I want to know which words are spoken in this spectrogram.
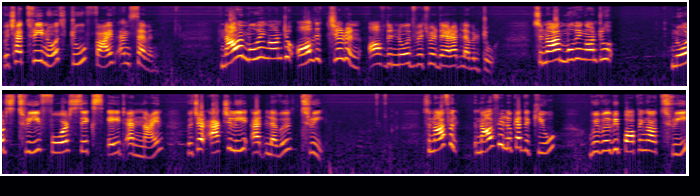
which had 3 nodes 2, 5 and 7. Now I am moving on to all the children of the nodes which were there at level 2. So now I am moving on to nodes 3, 4, 6, 8 and 9 which are actually at level 3. So now if, we, now if we look at the queue, we will be popping out 3.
